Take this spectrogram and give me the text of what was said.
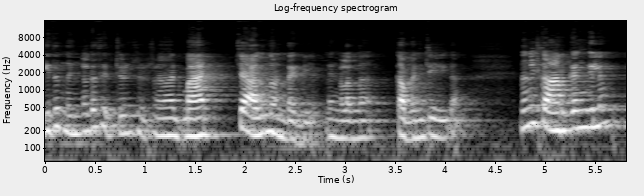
ഇത് നിങ്ങളുടെ സിറ്റുവേഷൻ മാച്ച് ആകുന്നുണ്ടെങ്കിൽ നിങ്ങളൊന്ന് കമന്റ് ചെയ്യുക. നിങ്ങൾക്ക് ആർക്കെങ്കിലും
